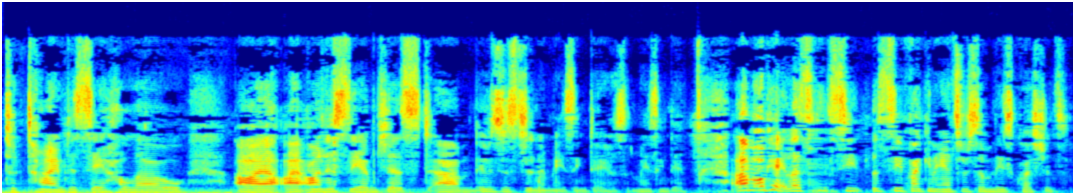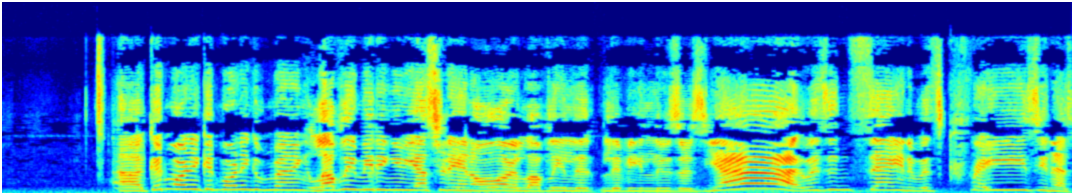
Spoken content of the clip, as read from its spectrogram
took time to say hello. Uh, I honestly am just, um, it was just an amazing day. It was an amazing day. Um, okay, let's see, let's see if I can answer some of these questions. Uh, good morning, good morning, good morning. Lovely meeting you yesterday and all our lovely li- Livy losers. Yeah, it was insane. It was craziness.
